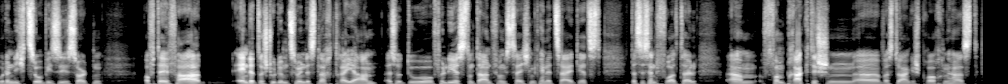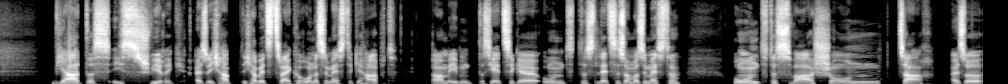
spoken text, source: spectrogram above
oder nicht so, wie sie sollten. Auf der FH endet das Studium zumindest nach drei Jahren. Also du verlierst unter Anführungszeichen keine Zeit jetzt. Das ist ein Vorteil. Ähm, vom Praktischen, äh, was du angesprochen hast, ja, das ist schwierig. Also ich habe ich hab jetzt zwei Corona-Semester gehabt, ähm, eben das jetzige und das letzte Sommersemester. Und das war schon zart. Also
